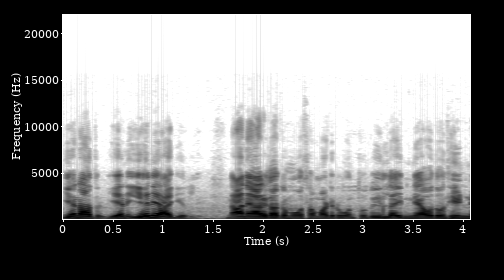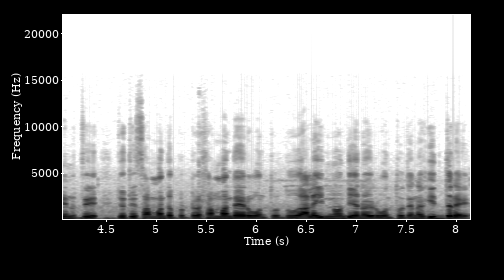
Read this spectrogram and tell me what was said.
ಏನಾದರೂ, ಏನು, ಏನೇ ಆಗಿರಲಿ. ನಾನು ಯಾರಿಗಾದರೂ ಮೋಸ ಮಾಡಿರುವಂಥದ್ದು ಇಲ್ಲ, ಇನ್ಯಾವುದೋ ಒಂದು ಹೆಣ್ಣಿನ ಜೊತೆ ಸಂಬಂಧಪಟ್ಟ ಸಂಬಂಧ ಇರುವಂಥದ್ದು, ಅಲ್ಲ ಇನ್ನೊಂದು ಏನೋ ಇರುವಂಥದ್ದು ಏನೋ ಇದ್ದರೆ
